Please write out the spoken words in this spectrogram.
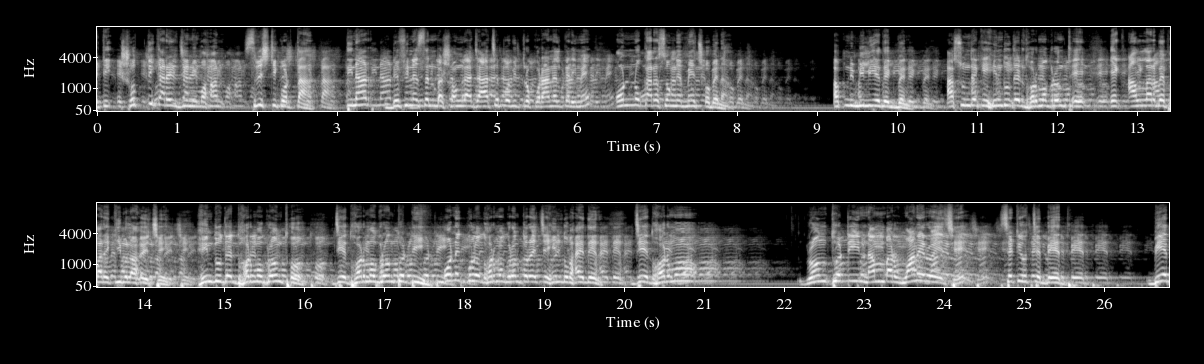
এটি সত্যিকারের যিনি মহান সৃষ্টিকর্তা তিনার ডেফিনেশন বা সংজ্ঞা যা আছে পবিত্র কোরআনুল কারীমে অন্য কারও সঙ্গে ম্যাচ হবে না। আপনি মিলিয়ে দেখবেন আসুন দেখি হিন্দুদের ধর্মগ্রন্থে এক আল্লাহর ব্যাপারে কি বলা হয়েছে? হিন্দুদের ধর্মগ্রন্থ যে ধর্মগ্রন্থটি অনেকগুলো ধর্মগ্রন্থ রয়েছে হিন্দু ভাইদের যে ধর্ম গ্রন্থটি নাম্বার ওয়ানে রয়েছে সেটি হচ্ছে বেদ। বেদ।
